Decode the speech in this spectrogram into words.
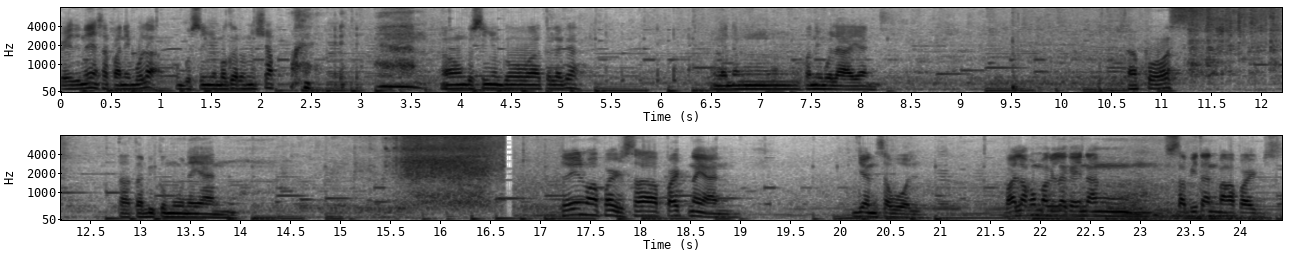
Pwede na yan sa panimula kung gusto niyo magkaroon ng shop. kung gusto niyo gumawa talaga. Mga ng panimula yan. Tapos, tatabi ko muna yan. So yun mga parts, sa part na yan, dyan sa wall. Bala ko maglagay ng sabitan mga parts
